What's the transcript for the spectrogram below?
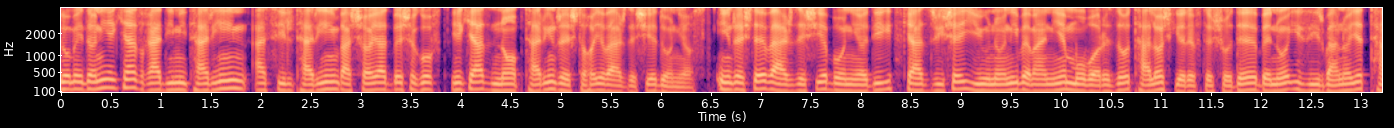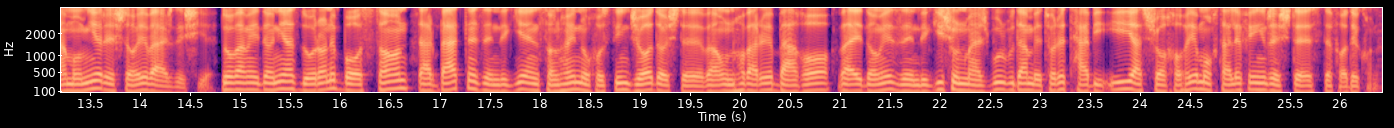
دو میدانی یکی از قدیمی ترین، اصیل ترین و شاید بشه گفت یکی از نابترین رشته های ورزشی دنیاست. این رشته ورزشی بنیادی که از ریشه یونانی به معنی مبارزه و تلاش گرفته شده به نوعی زیربنای تمامی رشته های ورزشیه. دو میدانی از دوران باستان در بطن زندگی انسانهای نخستین جا داشته و اونها برای بقا و ادامه زندگیشون مجبور بودن به طور طبیعی از شاخه های مختلف این رشته استفاده کنن.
